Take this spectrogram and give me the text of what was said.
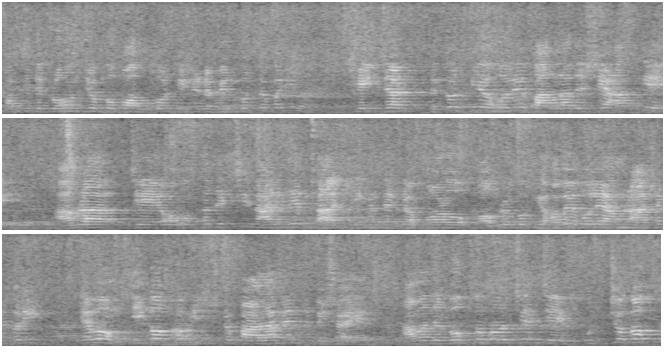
সবচেয়ে গ্রহণযোগ্য পথ কোনটি সেটা বের করতে পারি। সেইটার ভেতর দিয়ে হলে বাংলাদেশে আজকে আমরা যে অবস্থা দেখছি নারীদের তার সেখান থেকে একটা বড় অগ্রগতি হবে বলে আমরা আশা করি এবং দ্বিকক্ষ বিশিষ্ট পার্লামেন্ট বিষয়ে আমাদের বক্তব্য হচ্ছে যে উচ্চকক্ষ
